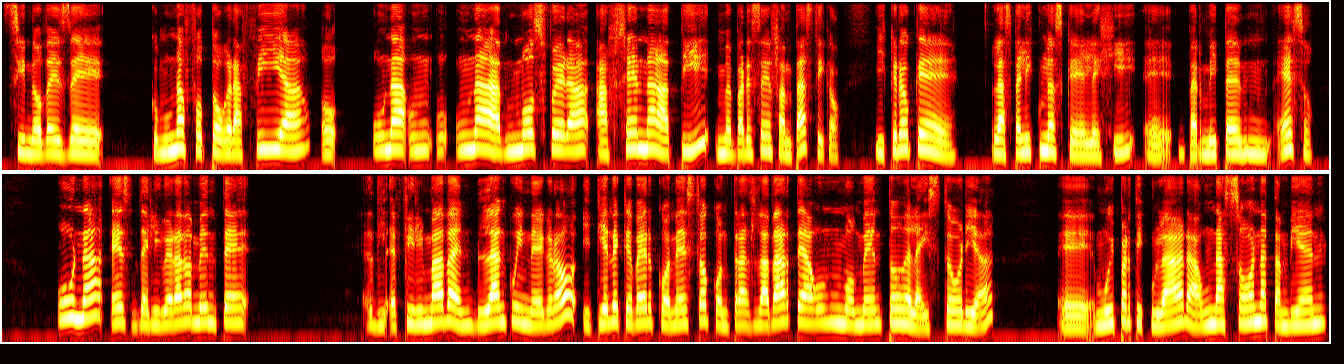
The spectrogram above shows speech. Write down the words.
sino desde como una fotografía o una, un, una atmósfera ajena a ti, me parece fantástico. Y creo que las películas que elegí eh, permiten eso. Una es deliberadamente eh, filmada en blanco y negro y tiene que ver con esto, con trasladarte a un momento de la historia eh, muy particular, a una zona también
